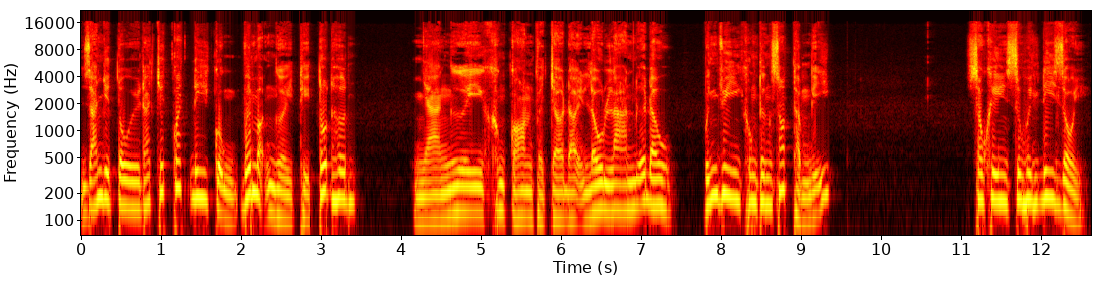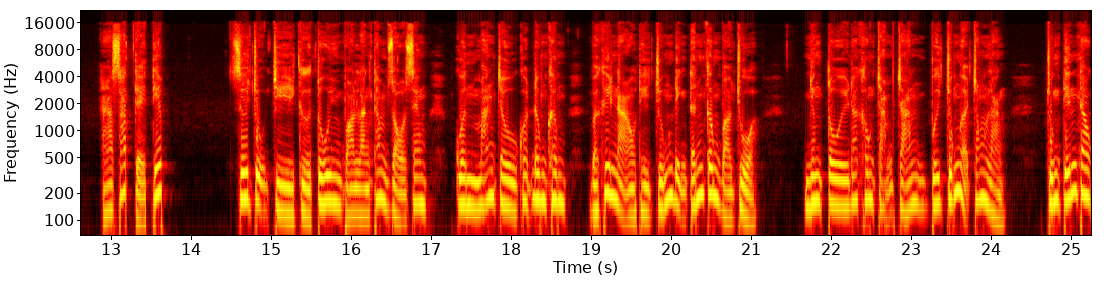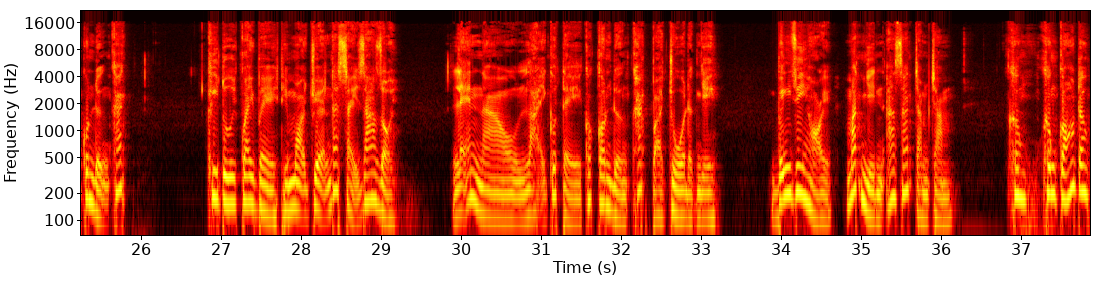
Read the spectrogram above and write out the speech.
Giá như tôi đã chết quách đi cùng với mọi người thì tốt hơn Nhà ngươi không còn phải chờ đợi lâu la nữa đâu Vĩnh Duy không thương xót thầm nghĩ Sau khi sư huynh đi rồi A sát kể tiếp Sư trụ trì cử tôi vào làng thăm dò xem quân Mãn Châu có đông không và khi nào thì chúng định tấn công vào chùa. Nhưng tôi đã không chạm trán với chúng ở trong làng. Chúng tiến theo con đường khác. Khi tôi quay về thì mọi chuyện đã xảy ra rồi. Lẽ nào lại có thể có con đường khác vào chùa được nhỉ? Vĩnh Duy hỏi, mắt nhìn A Sát chằm chằm. Không, không có đâu.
